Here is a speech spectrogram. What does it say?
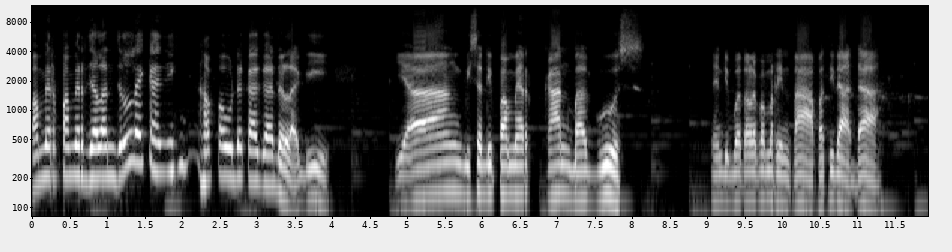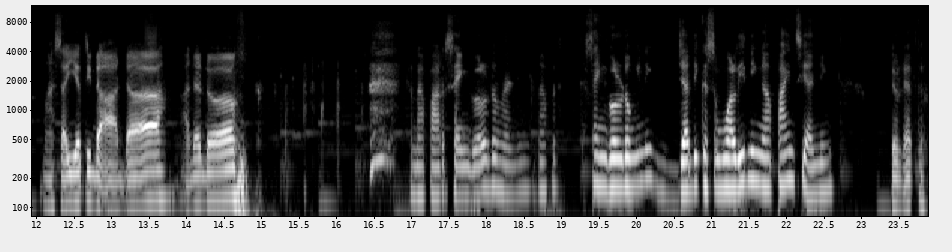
pamer-pamer jalan jelek anjing? Apa udah kagak ada lagi? Yang bisa dipamerkan bagus. Yang dibuat oleh pemerintah apa tidak ada? Masa iya tidak ada? Ada dong. Kenapa harus senggol dong anjing? Kenapa senggol dong ini jadi ke semua lini? Ngapain sih anjing? Tuh lihat tuh.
